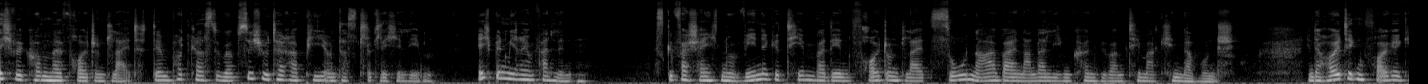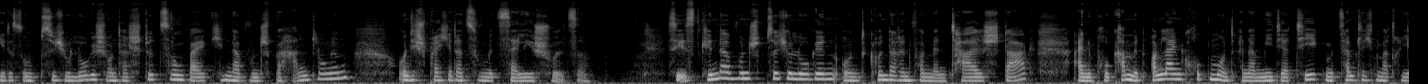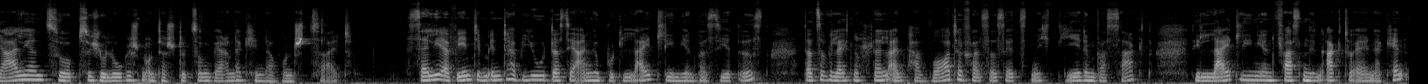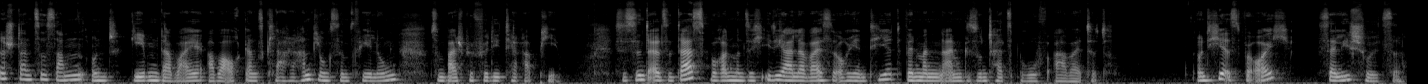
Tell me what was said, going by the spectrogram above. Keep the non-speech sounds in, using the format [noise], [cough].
Herzlich willkommen bei Freud und Leid, dem Podcast über Psychotherapie und das glückliche Leben. Ich bin Miriam van Linden. Es gibt wahrscheinlich nur wenige Themen, bei denen Freud und Leid so nahe beieinander liegen können wie beim Thema Kinderwunsch. In der heutigen Folge geht es um psychologische Unterstützung bei Kinderwunschbehandlungen und ich spreche dazu mit Sally Schulze. Sie ist Kinderwunschpsychologin und Gründerin von Mental Stark, einem Programm mit Online-Gruppen und einer Mediathek mit sämtlichen Materialien zur psychologischen Unterstützung während der Kinderwunschzeit. Sally erwähnt im Interview, dass ihr Angebot leitlinienbasiert ist. Dazu vielleicht noch schnell ein paar Worte, falls das jetzt nicht jedem was sagt. Die Leitlinien fassen den aktuellen Erkenntnisstand zusammen und geben dabei aber auch ganz klare Handlungsempfehlungen, zum Beispiel für die Therapie. Sie sind also das, woran man sich idealerweise orientiert, wenn man in einem Gesundheitsberuf arbeitet. Und hier ist für euch Sally Schulze.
